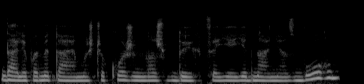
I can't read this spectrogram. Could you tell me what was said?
Далі пам'ятаємо, що кожен наш вдих це є єднання з Богом,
